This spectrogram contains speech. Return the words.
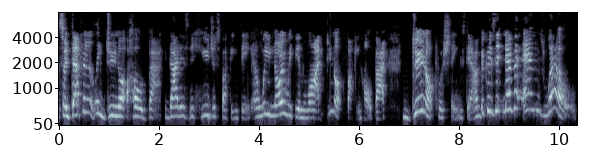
so definitely do not hold back. That is the hugest fucking thing. And we know within life, do not fucking hold back. Do not push things down because it never ends well.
